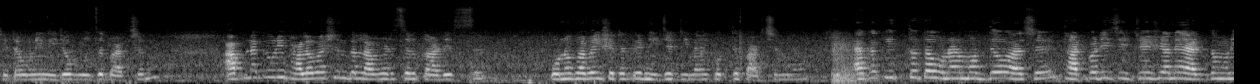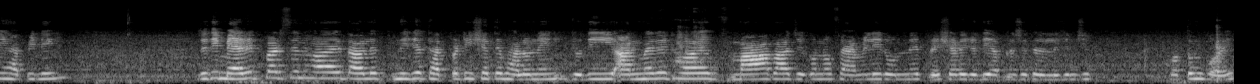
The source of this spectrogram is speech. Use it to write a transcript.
সেটা উনি নিজেও বুঝতে পারছেন। আপনাকে উনি ভালোবাসেন দ্য লাভার্সের কার্ড এসছে। কোনোভাবেই সেটাকে নিজে ডিনাই করতে পারছেন না। একাকিত্বতা ওনার মধ্যেও আছে। থার্ড পার্টি সিচুয়েশানে একদম উনি হ্যাপি নেই। যদি ম্যারিড পার্সন হয়, তাহলে নিজের থার্ড পার্টির সাথে ভালো নেই। যদি আনম্যারিড হয়, মা বা যে কোনো ফ্যামিলির অন্যের প্রেশারে যদি আপনার সাথে রিলেশনশিপ খতম করে,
